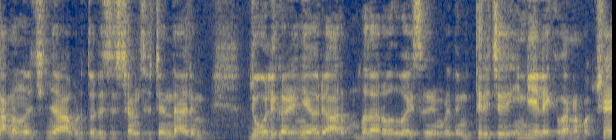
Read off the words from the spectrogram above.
കാരണം എന്ന് വെച്ച് കഴിഞ്ഞാൽ അവിടുത്തെ ഒരു സിസ്റ്റം അനുസരിച്ച് എന്തായാലും ജോലി കഴിഞ്ഞ് ഒരു അറുപത് അറുപത് വയസ്സ് കഴിയുമ്പോഴത്തേക്കും തിരിച്ച് ഇന്ത്യയിലേക്ക് വരണം. പക്ഷേ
